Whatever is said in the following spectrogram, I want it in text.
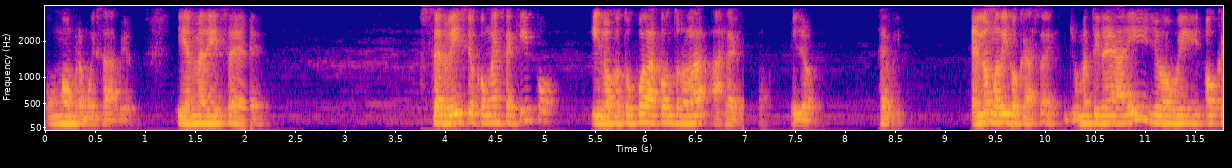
un hombre muy sabio, y él me dice, servicio con ese equipo y lo que tú puedas controlar, arreglo. Y yo, heavy. él no me dijo qué hacer. Yo me tiré ahí, yo vi, ok,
